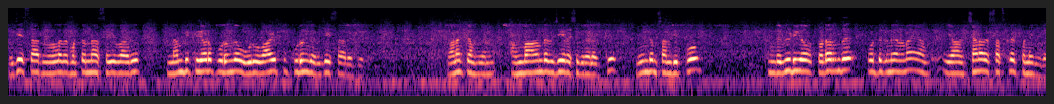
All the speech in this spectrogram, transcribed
விஜய் சார் நல்லதை மட்டும்தான் செய்வார். நம்பிக்கையோடு போடுங்க. ஒரு வாய்ப்பு கொடுங்க விஜய் சாருக்கு. வணக்கம். என் அன்பார்ந்த விஜய் ரசிகர்களுக்கு மீண்டும் சந்திப்போம். இந்த வீடியோ தொடர்ந்து போட்டுக்கினேன்னா என் சேனலை சப்ஸ்கிரைப் பண்ணிடுங்க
